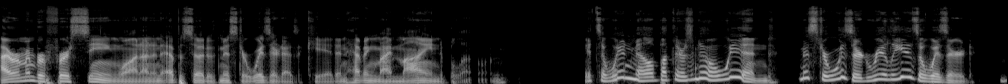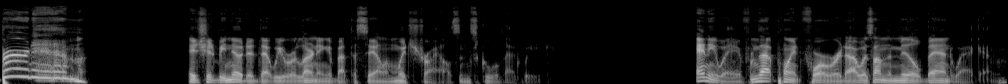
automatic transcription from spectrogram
I remember first seeing one on an episode of Mr. Wizard as a kid and having my mind blown. It's a windmill, but there's no wind. Mr. Wizard really is a wizard. Burn him! It should be noted that we were learning about the Salem witch trials in school that week. Anyway, from that point forward, I was on the mill bandwagon.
